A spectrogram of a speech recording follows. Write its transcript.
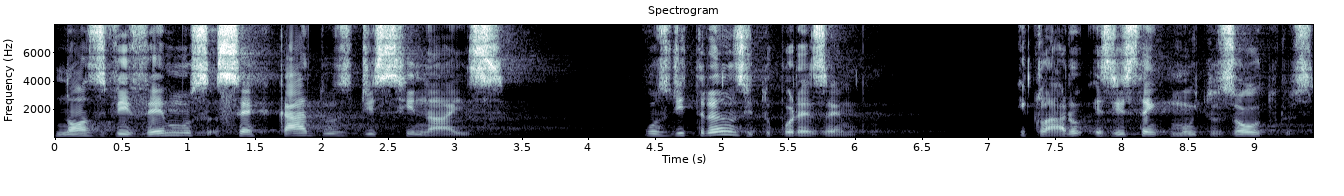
Nós vivemos cercados de sinais, os de trânsito, por exemplo. E claro, existem muitos outros.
